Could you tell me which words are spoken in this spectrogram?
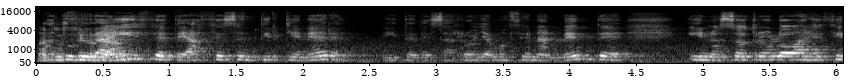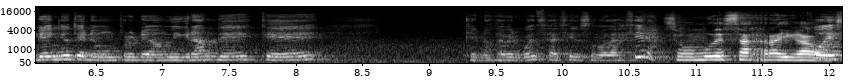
A a tu tus ciudad. raíces te hace sentir quién eres y te desarrolla emocionalmente. Y nosotros los algecireños tenemos un problema muy grande que es que nos da vergüenza decir que somos de Algeciras. Somos muy desarraigados. Pues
